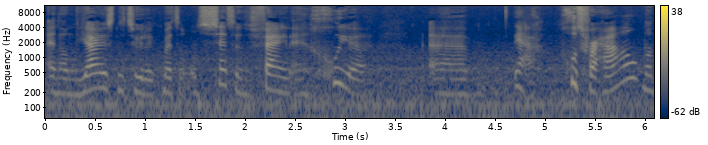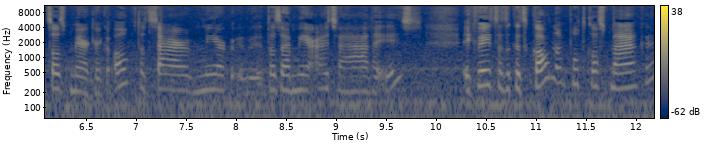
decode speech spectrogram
En dan juist natuurlijk met een ontzettend fijn en goede ehm, ja, goed verhaal. Want dat merk ik ook, dat daar, meer, dat daar meer uit te halen is. Ik weet dat ik het kan, een podcast maken.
